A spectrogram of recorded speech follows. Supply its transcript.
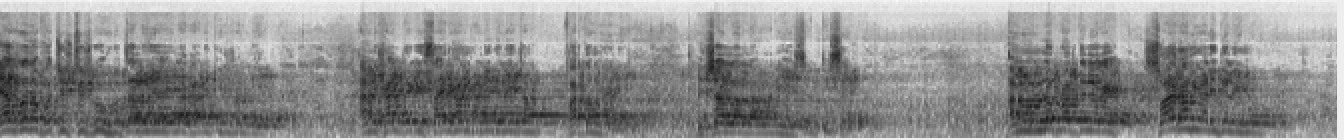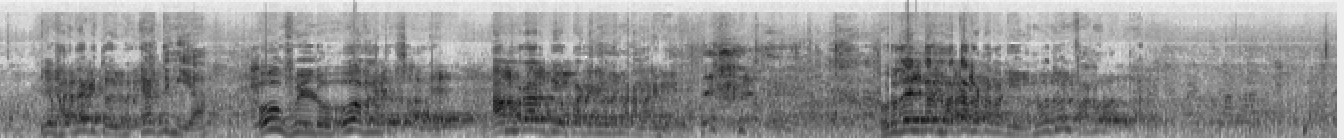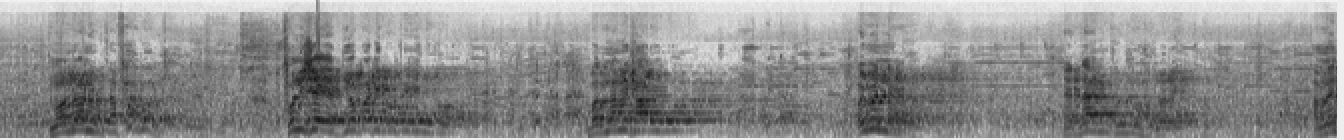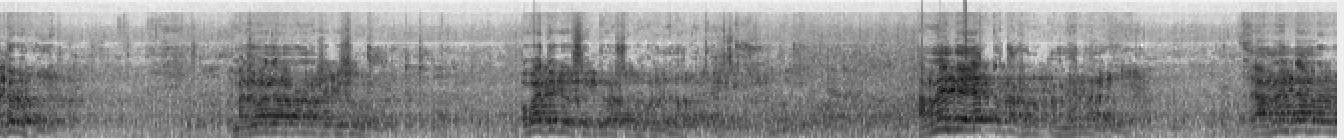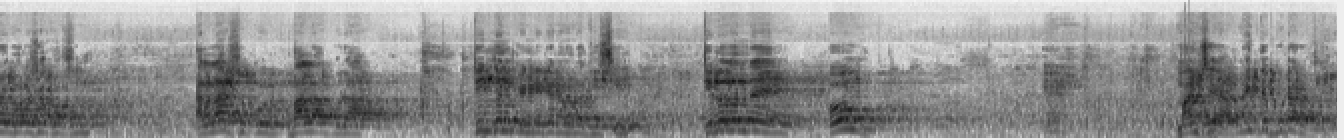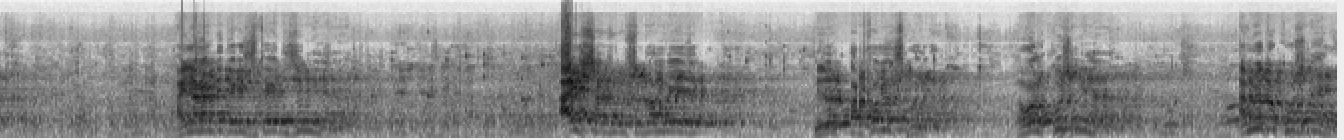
একজনে পঁচিশ ত্রিশ গু হুরতা লইয়া গাড়ি কিনবার দিয়ে আমি খান থেকে সাইড খান গাড়ি দিলাইতাম পারতাম না ইনশাল্লাহ আমার হিসেব দিছে। আমি অন্য প্রার্থীর লগে ছয় খান গাড়ি দিলাম যে ফায়দা কি তৈব একদিন ইয়া, ও ফিল্ড ও আপনি তো সামনে, আমরা দিও পার্টির মধ্যে মারামারি গেল হুরুদেন তোর মাথা ফাটাফাটি হইল নজন পাগল। নজন ওটা পাগল। পুলিশে দিও পার্টি উঠে নিব। বদনামি খাওয়া হইব। হইবেন না? এটা আমি খুব ভালো রে। আপনি তো রকম মাঝে মাঝে আমরা মাঝে কিছু ওবাই থেকে শিখ দেওয়া শুরু করে দেন ওবাই থেকে এক কথা ফরক্কা মেহরবানি আপনার তো আমরা ভরসা করছেন। আল্লাহর শুকুর, বালা, বুড়া, তিনজন ক্যান্ডিডেট আমরা দিছি। তিনজনে ও মানুষে আপনার তো বুটার হাইলাকান্দি থেকে জিতে দিছেন আই সাজু সুদাম ভাই নিজের পারফরমেন্স বই। তখন খুশ নি না? আমিও তো খুশ নাই।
